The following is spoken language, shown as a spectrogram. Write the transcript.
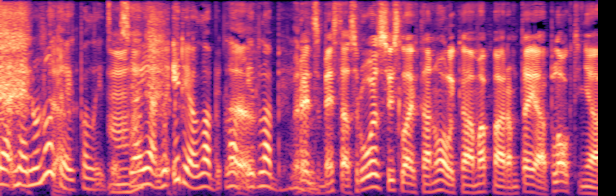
jā, nē, nu noteikti palīdzēs. Mm -hmm. Jā, jā, nu ir jau labi, labi, ir labi. Jā. Redz, mēs tās rozes visu laiku tā nolikām apmēram tajā plauktiņā,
